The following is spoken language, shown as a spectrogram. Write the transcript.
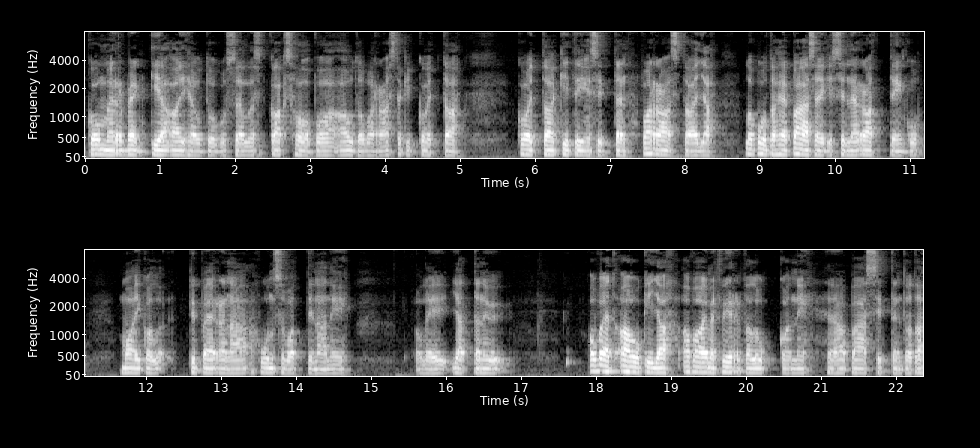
kommerbenkkiä aiheutuu, kun sellaiset kaksi HPA autovarastakin koittaa, koittaa kitiin sitten varastaa ja lopulta he pääseekin sinne rattiin, kun Michael typeränä hunsvottina niin oli jättänyt ovet auki ja avaimet virtalukkoon, niin hän pääsi sitten tota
